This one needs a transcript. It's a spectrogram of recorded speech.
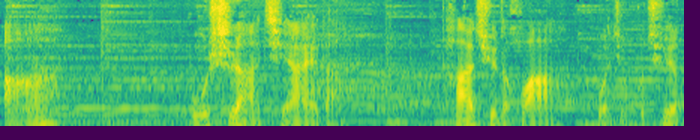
啊，不是啊，亲爱的，他去的话，我就不去了。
